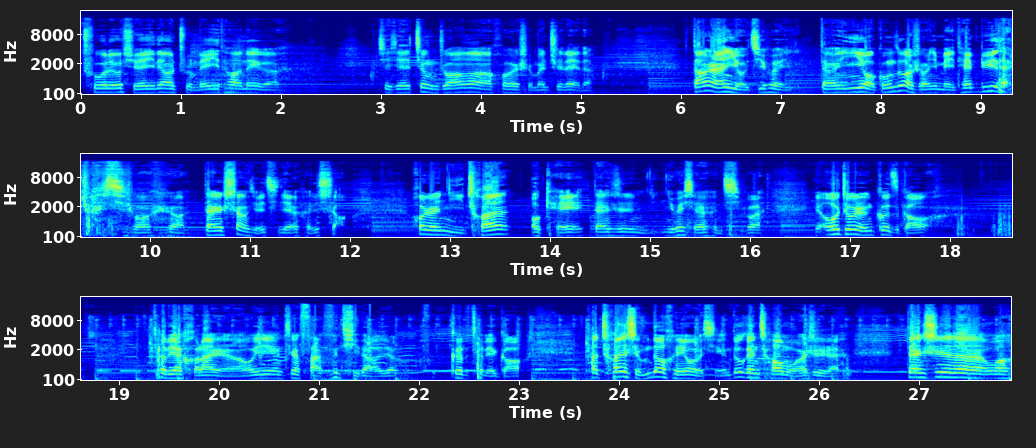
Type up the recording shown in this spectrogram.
出国留学一定要准备一套那个这些正装啊，或者什么之类的。当然有机会，等你有工作的时候，你每天必须得穿西装，是吧？但是上学期间很少，或者你穿 OK，但是你你会显得很奇怪。欧洲人个子高，特别荷兰人啊，我已经这反复提到，就个子特别高。他穿什么都很有型，都跟超模似的。但是呢，我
